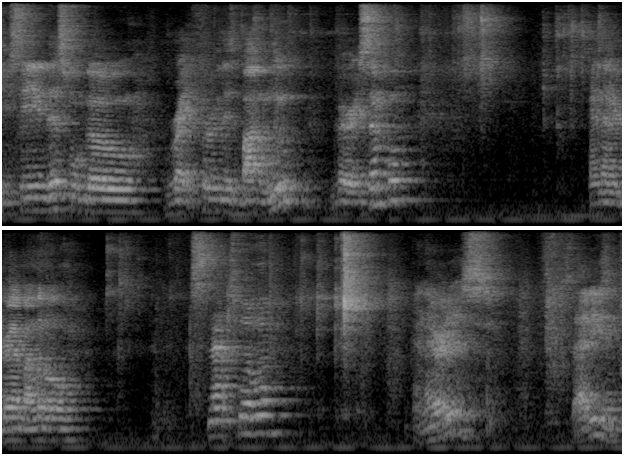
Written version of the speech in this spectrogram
you see this will go right through this bottom loop, very simple. And then I grab my little snap swivel, and there it is. It's that easy.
